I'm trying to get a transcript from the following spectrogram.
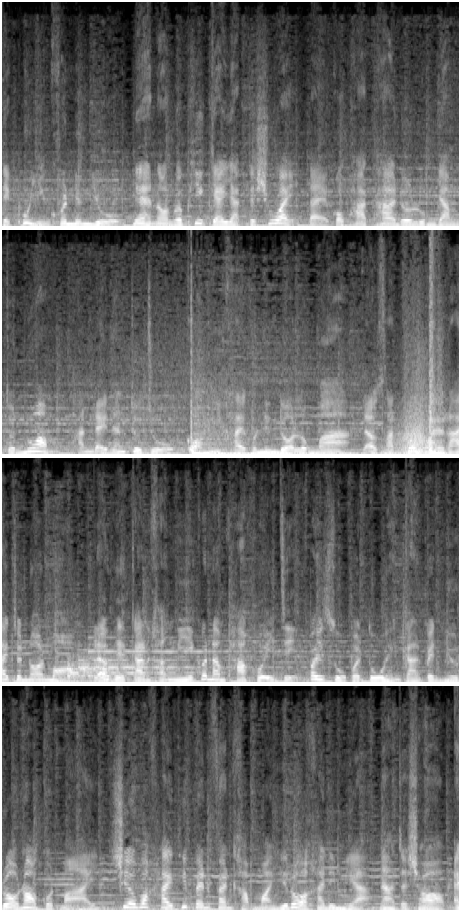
เด็กผู้หญิงคนหนึ่งอยู่ แน่นอนว่าพี่แกอยากจะช่วย แต่ก็พลาดท่าโดนลุมยำจนน่วม ทันใดนั้นจู่ๆก็มีใครคนหนึงโดดลงมา แล้วซัดพวกวัยร้ายจนนอนหมอบแล้วเหตุการณ์ครั้งนี้ก็นำพาโคอิจิ ไปสู่ประตูแห่งการเป็นฮีโร่นอกกฎหมาย เชื่อว่าใครที่เป็นแฟนคลับมาฮีโร่อะคาเดเมียน่าจะชอบแอ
